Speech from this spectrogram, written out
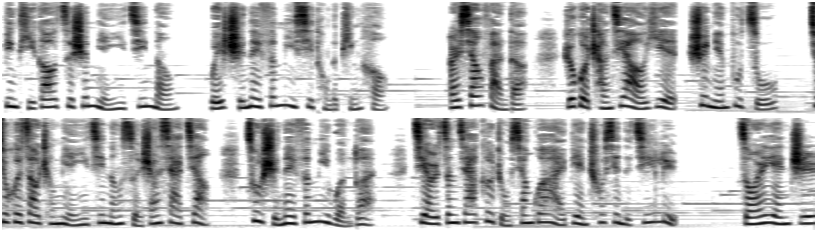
并提高自身免疫机能，维持内分泌系统的平衡。而相反的，如果长期熬夜、睡眠不足，就会造成免疫机能损伤下降，促使内分泌紊乱，继而增加各种相关癌变出现的几率。总而言之，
